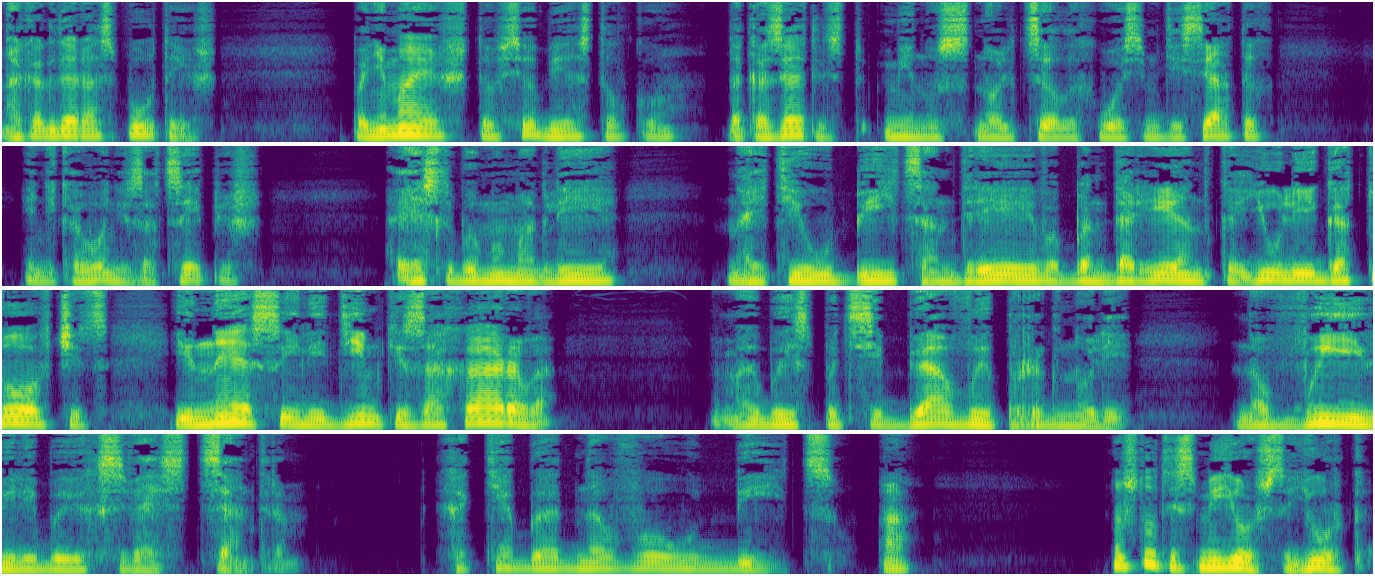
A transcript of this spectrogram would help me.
А когда распутаешь, понимаешь, что все без толку, доказательств минус ноль целых восемь десятых, и никого не зацепишь. А если бы мы могли Найти убийц Андреева, Бондаренко, Юлии Готовчиц, Инессы или Димки Захарова. Мы бы из-под себя выпрыгнули, но выявили бы их связь с центром. Хотя бы одного убийцу, а? Ну что ты смеешься, Юрка?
